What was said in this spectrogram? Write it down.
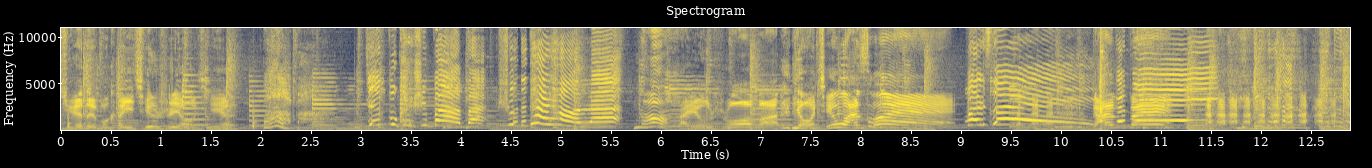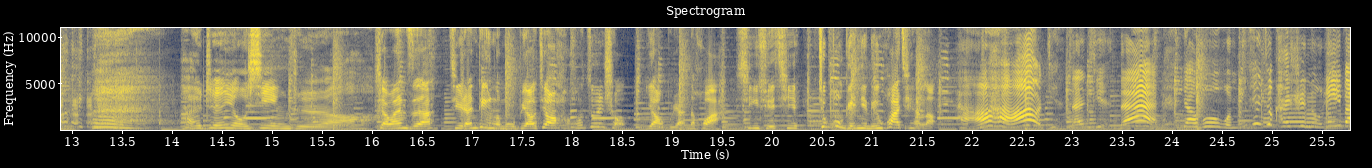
绝对不可以轻视友情。爸爸。说的太好了。那还用说吗？友情万岁！万岁！干杯！唉，还真有兴致啊。小丸子，既然定了目标，就要好好遵守，要不然的话，新学期就不给你零花钱了。好好，简单简单。要不我明天就开始努力吧。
